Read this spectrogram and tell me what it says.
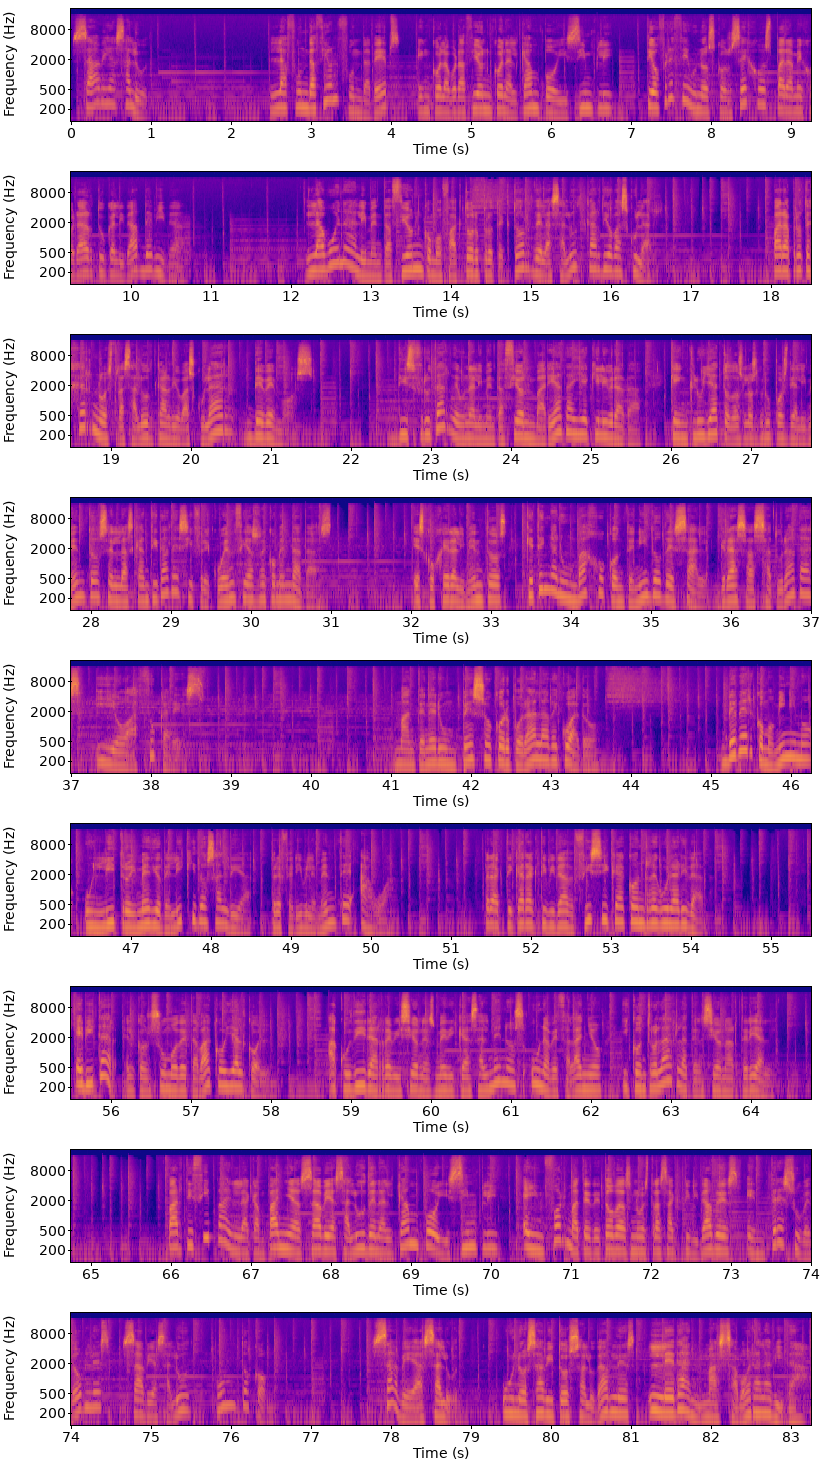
Sabe a Salud. La Fundación Fundadeps, en colaboración con Alcampo y Simpli, te ofrece unos consejos para mejorar tu calidad de vida. La buena alimentación como factor protector de la salud cardiovascular. Para proteger nuestra salud cardiovascular debemos disfrutar de una alimentación variada y equilibrada que incluya todos los grupos de alimentos en las cantidades y frecuencias recomendadas. Escoger alimentos que tengan un bajo contenido de sal, grasas saturadas y o azúcares. Mantener un peso corporal adecuado. Beber como mínimo un litro y medio de líquidos al día, preferiblemente agua. Practicar actividad física con regularidad. Evitar el consumo de tabaco y alcohol. Acudir a revisiones médicas al menos una vez al año y controlar la tensión arterial. Participa en la campaña Sabe a Salud en Alcampo y Simpli e infórmate de todas nuestras actividades en www.sabeasalud.com. Sabe a Salud. Unos hábitos saludables le dan más sabor a la vida.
